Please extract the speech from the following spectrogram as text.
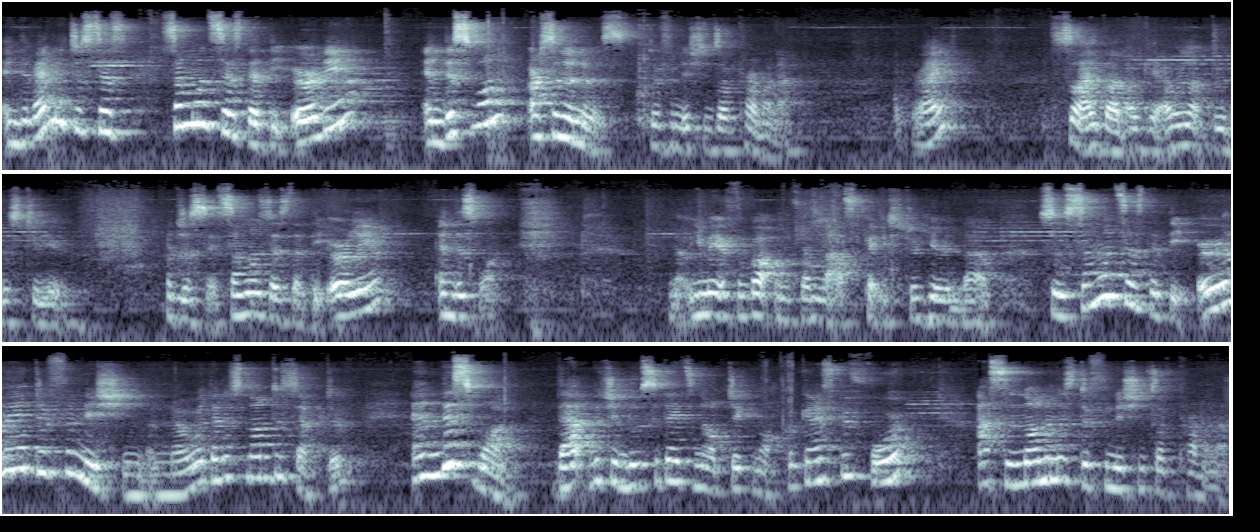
in it just says someone says that the earlier and this one are synonymous definitions of pramana, right? So I thought, okay, I will not do this to you. I'll just say someone says that the earlier and this one. No, you may have forgotten from last page to here it now. So someone says that the earlier definition, a knower that is non-deceptive, and this one, that which elucidates an object not recognized before, are synonymous definitions of pramana.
